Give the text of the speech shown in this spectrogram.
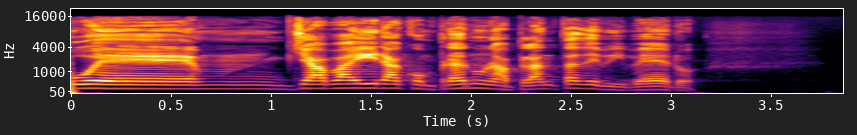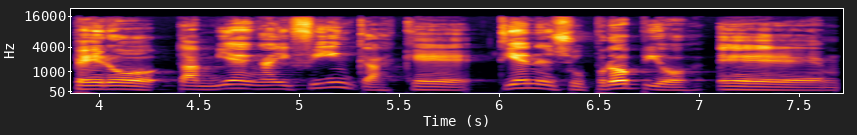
pues mm, ya va a ir a comprar una planta de vivero. Pero también hay fincas que tienen sus propios eh,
